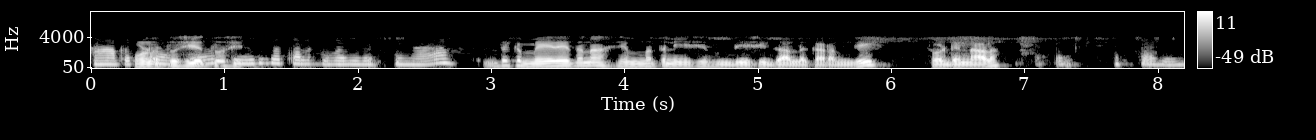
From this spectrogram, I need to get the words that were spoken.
ਹਾਂ ਪੁੱਤ ਹੁਣ ਤੁਸੀਂ- ਤੁਸੀਂ- ਫਿਰ ਹੀ ਪਤਾ ਲੱਗੂਗਾ ਜੇ ਦੱਸੇਗਾ ਦੇਖ ਮੇਰੇ ਤਾਂ ਨਾ ਹਿੰਮਤ ਨਹੀਂ ਸੀ ਹੁੰਦੀ ਸੀ ਗੱਲ ਕਰਨ ਦੀ ਤੁਹਾਡੇ ਨਾਲ। ਅੱਛਾ ਜੀ।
